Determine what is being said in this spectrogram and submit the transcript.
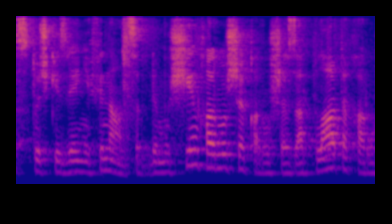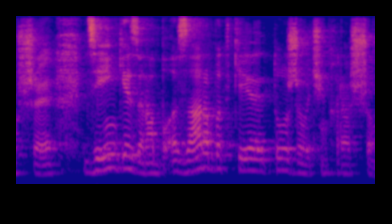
с точки зрения финансов. Для мужчин хорошая, хорошая зарплата, хорошие деньги, заработки, тоже очень хорошо.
